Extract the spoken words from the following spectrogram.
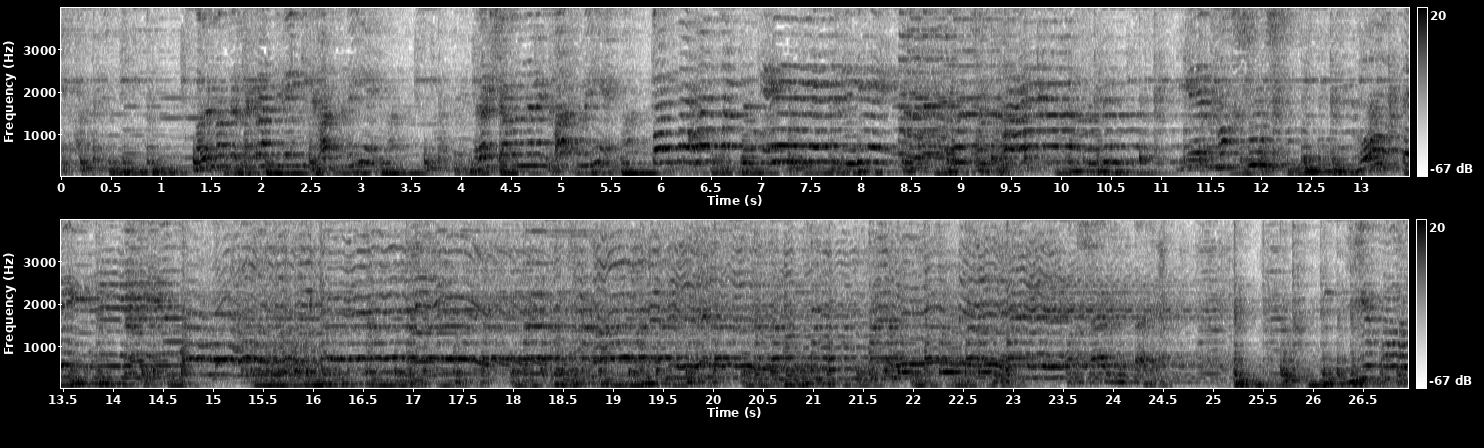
अभी मकर संक्रांति का इनकी खास नहीं है। रक्षाबंधन है खास नहीं है। तो मोहब्बत के लिए कुछ खास ये मखसूस होते हैं। है। ये बहुत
